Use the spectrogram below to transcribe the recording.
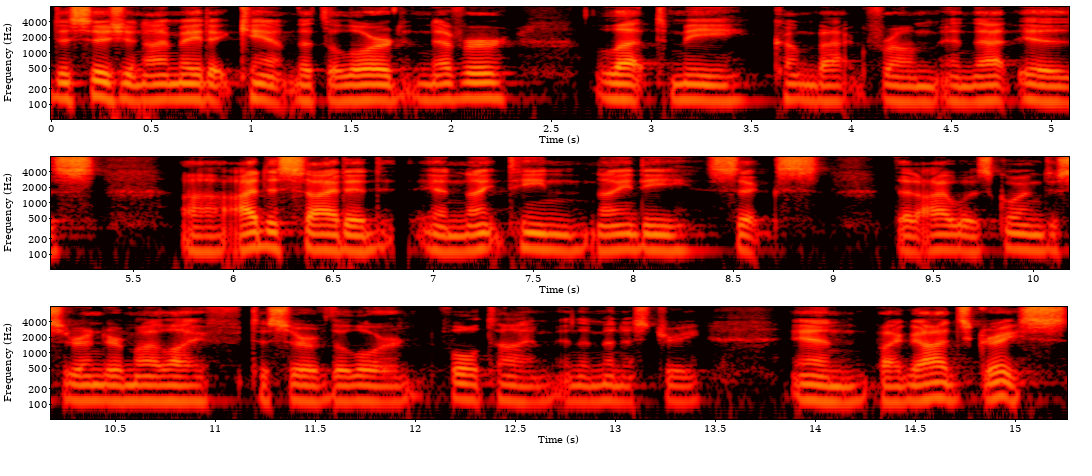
decision I made at camp that the Lord never let me come back from, and that is uh, I decided in 1996 that I was going to surrender my life to serve the Lord full time in the ministry. And by God's grace,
